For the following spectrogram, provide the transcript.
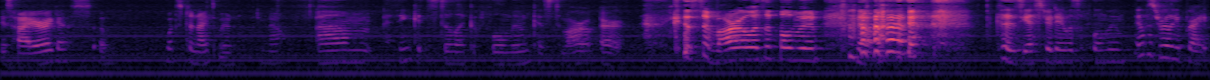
is higher, I guess. So, what's tonight's moon? Do you know? Um, I think it's still like a full moon because tomorrow, or because tomorrow was a full moon. No, because yesterday was a full moon. It was really bright.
